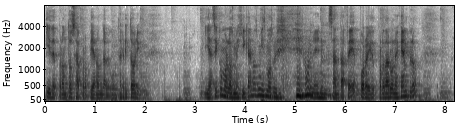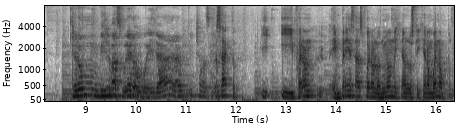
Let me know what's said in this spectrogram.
y de pronto se apropiaron de algún territorio. Y así como los mexicanos mismos lo hicieron en Santa Fe, por, por dar un ejemplo, Que era un vil basurero, güey. Ya era un pinche basurero. Exacto. Y, y fueron empresas, fueron los mismos mexicanos los que dijeron, bueno, pues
